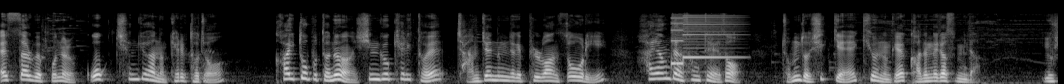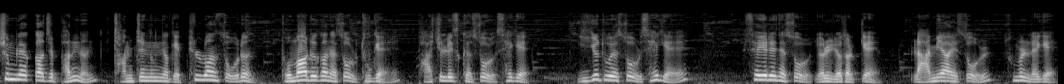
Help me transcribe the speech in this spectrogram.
SR 웨폰을 꼭 챙겨야 하는 캐릭터죠. 카이토부터는 신규 캐릭터의 잠재 능력에 필요한 soul이 하향된 상태에서 좀 더 쉽게 키우는 게 가능해졌습니다. 60렙까지 받는 잠재 능력에 필요한 soul은 도마르간의 소울 2개, 바실리스크의 소울 3개, 이교도의 소울 3개, 세이렌의 소울 18개, 라미아의 소울 24개,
